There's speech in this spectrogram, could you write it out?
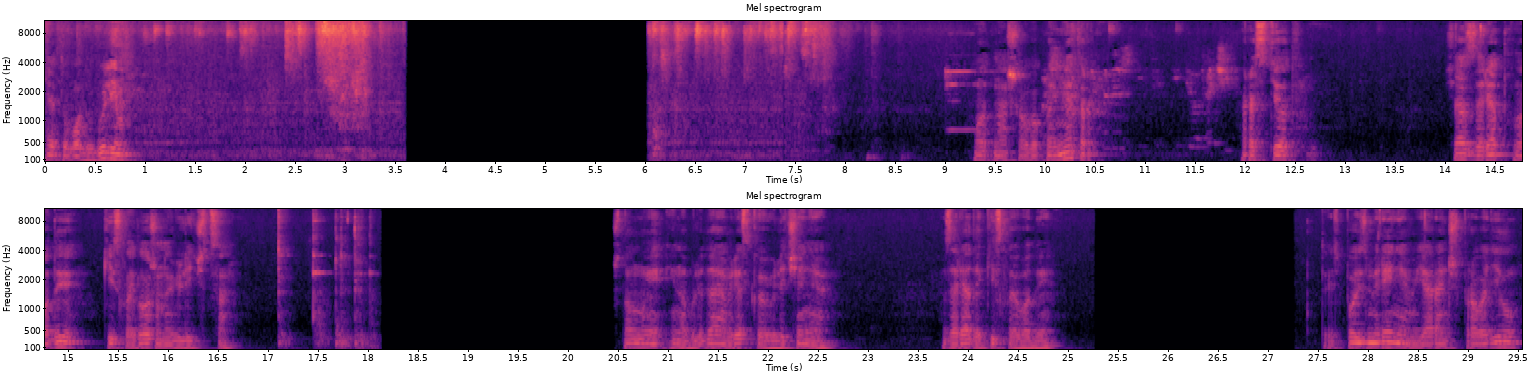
Эту воду выльем. Вот наш ОВП метр растет. Сейчас заряд воды кислой должен увеличиться. Что мы и наблюдаем резкое увеличение заряда кислой воды. То есть по измерениям я раньше проводил,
